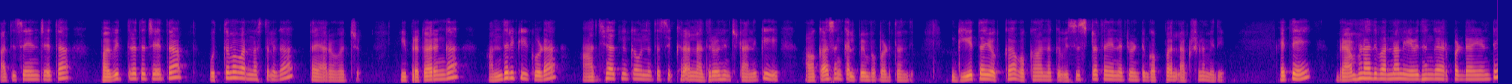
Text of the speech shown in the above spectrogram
అతిశయం చేత పవిత్రత చేత ఉత్తమ వర్ణస్థులుగా తయారవ్వచ్చు. ఈ ప్రకారంగా అందరికీ కూడా ఆధ్యాత్మిక ఉన్నత శిఖరాలను అధిరోహించడానికి అవకాశం కల్పింపబడుతుంది. గీత యొక్క ఒకనొక విశిష్టత అయినటువంటి గొప్ప లక్షణం ఇది. అయితే బ్రాహ్మణాది వర్ణాలు ఏ విధంగా ఏర్పడ్డాయి అంటే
